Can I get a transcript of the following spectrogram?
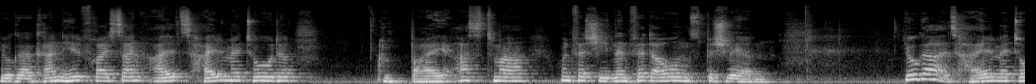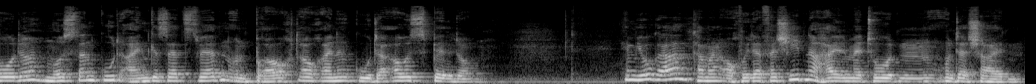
Yoga kann hilfreich sein als Heilmethode bei Asthma und verschiedenen Verdauungsbeschwerden. Yoga als Heilmethode muss dann gut eingesetzt werden und braucht auch eine gute Ausbildung. Im Yoga kann man auch wieder verschiedene Heilmethoden unterscheiden.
